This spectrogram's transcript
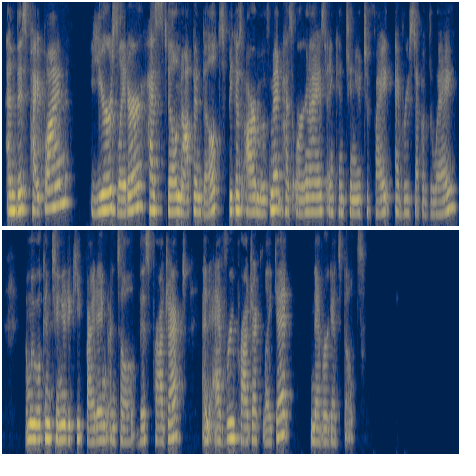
And this pipeline, years later, has still not been built because our movement has organized and continued to fight every step of the way. And we will continue to keep fighting until this project and every project like it never gets built.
